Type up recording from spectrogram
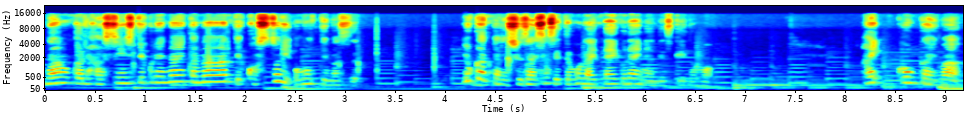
なんかで発信してくれないかなってこっそり思ってます。よかったら取材させてもらいたいぐらいなんですけれども。はい、今回は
